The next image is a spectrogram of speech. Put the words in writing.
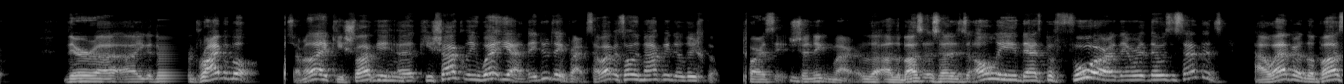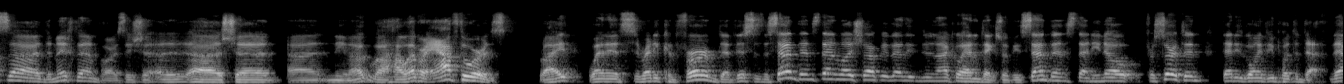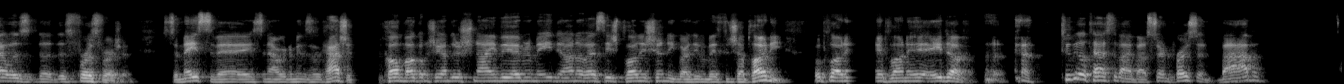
They're uh, uh, they're bribable. Some are like kishakli, uh, kishakli. Well, yeah, they do take bribes. However, it's only makmi de lichto. Parsi shenigmar labasa. So it's only that before there were there was a sentence. However, labasa the michtem parsi shenimag. However, afterwards right? When it's already confirmed that this is the sentence, then Shakli, then he do not go ahead and take. So if he's sentenced, then you know for certain that he's going to be put to death. That was the this first version. So so now we're going to be in the Kasha. Two people testify about a certain person. Bob,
